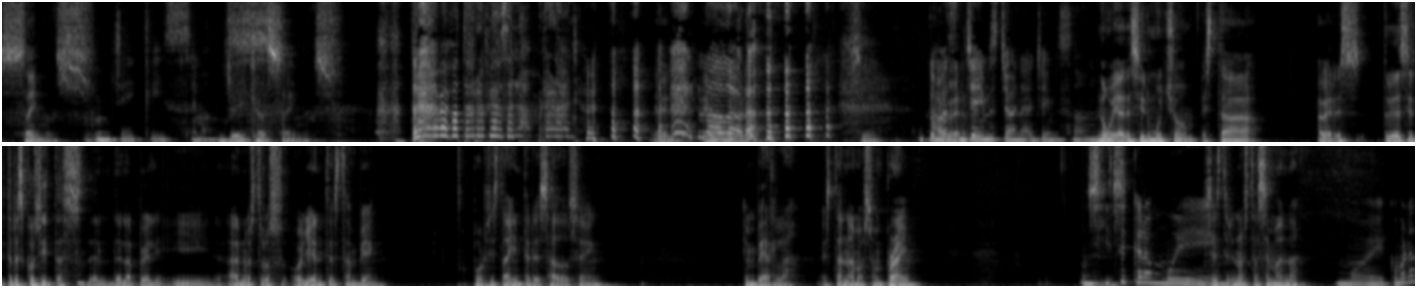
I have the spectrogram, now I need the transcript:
Simons. J.K. Simons. J.K. Simons. Tráeme fotografías del hombre araña. Lo adoro. Sí. ¿Cómo es James Jonah Jameson? No voy a decir mucho. Está. A ver, es, te voy a decir tres cositas de, de, la peli y a nuestros oyentes también. Por si están interesados en, en verla. Está en Amazon Prime. Dijiste que era muy. Se estrenó esta semana muy... ¿Cómo era?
